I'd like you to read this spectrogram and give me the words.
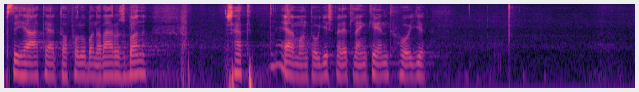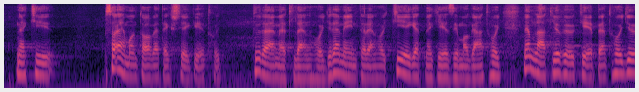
pszichiátert a faluban, a városban, és hát elmondta úgy ismeretlenként, hogy neki, szóval elmondta a betegségét, hogy türelmetlen, hogy reménytelen, hogy kiégetnek érzi magát, hogy nem lát jövőképet, hogy,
